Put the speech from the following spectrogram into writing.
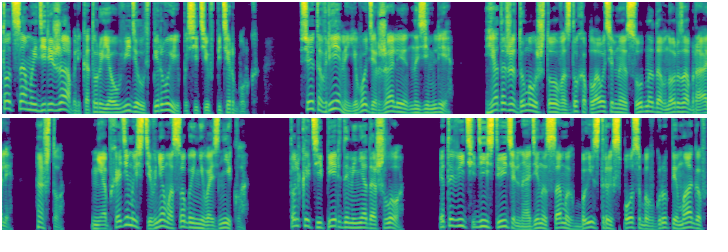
Тот самый дирижабль, который я увидел впервые, посетив Петербург. Все это время его держали на земле. Я даже думал, что воздухоплавательное судно давно разобрали. А что, необходимости в нем особой не возникло. Только теперь до меня дошло. Это ведь действительно один из самых быстрых способов в группе магов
